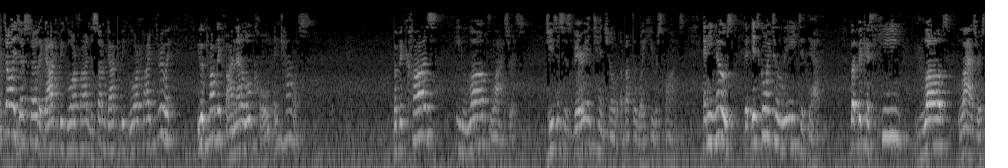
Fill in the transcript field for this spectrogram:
It's only just so that God could be glorified and the Son of God could be glorified through it. You would probably find that a little cold and callous. But because he loved Lazarus, Jesus is very intentional about the way he responds. And he knows that it's going to lead to death. But because he loves Lazarus,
